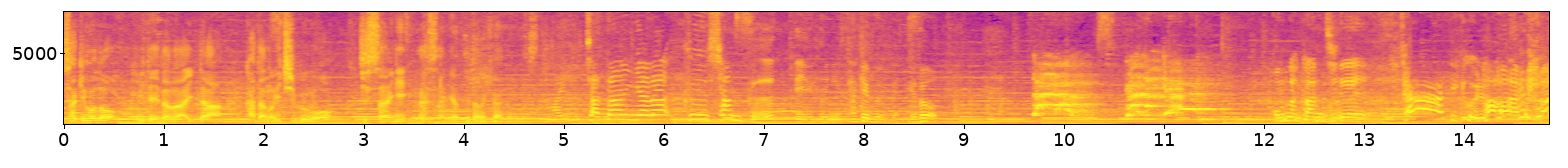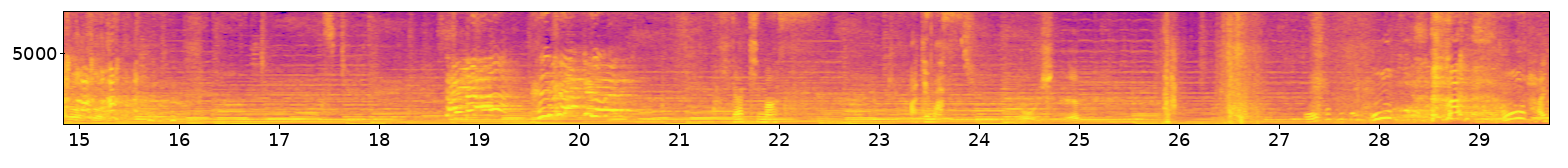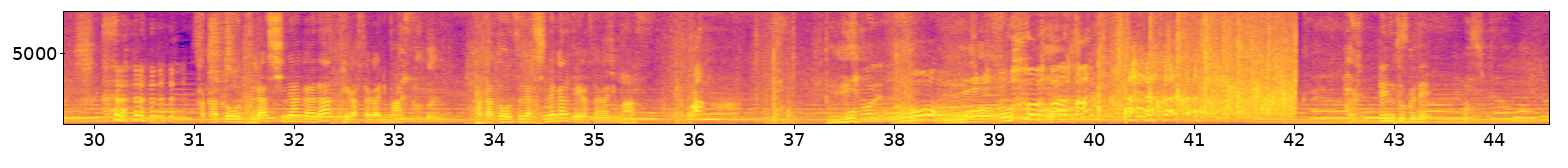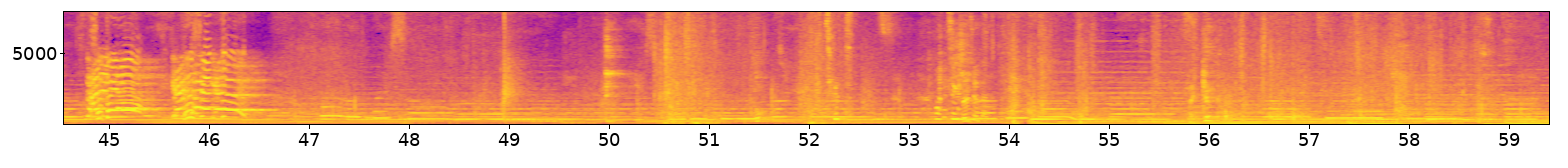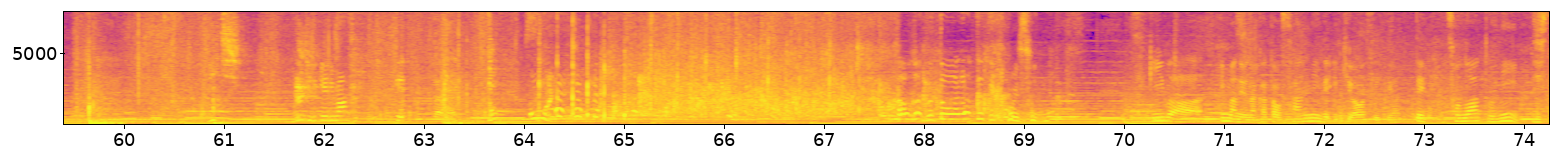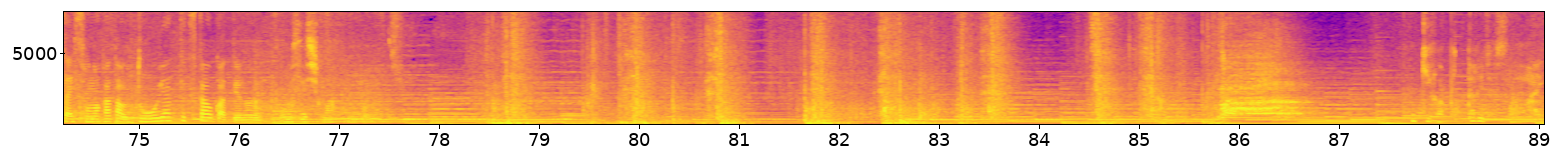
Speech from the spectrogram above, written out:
先ほど見ていただいた方の一部を実際に林さんにやっていただきたいと思います、はい、チャタンやらクーシャンクっていうふうに叫ぶんですけどこんな感じで「チャー!」って聞こえるはいそうそう開きます。当てます。どうして？おおおはいかかとをずらしながら手が下がります。かかとをずらしながら手が下がります。うまっ。連続でます蹴ったら顔がずっと笑ってたかもしれない次は今のような方を3人で息を合わせてやってその後に実際その方をどうやって使うかっていうのをお見せします。息がぴったりですね。はい。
